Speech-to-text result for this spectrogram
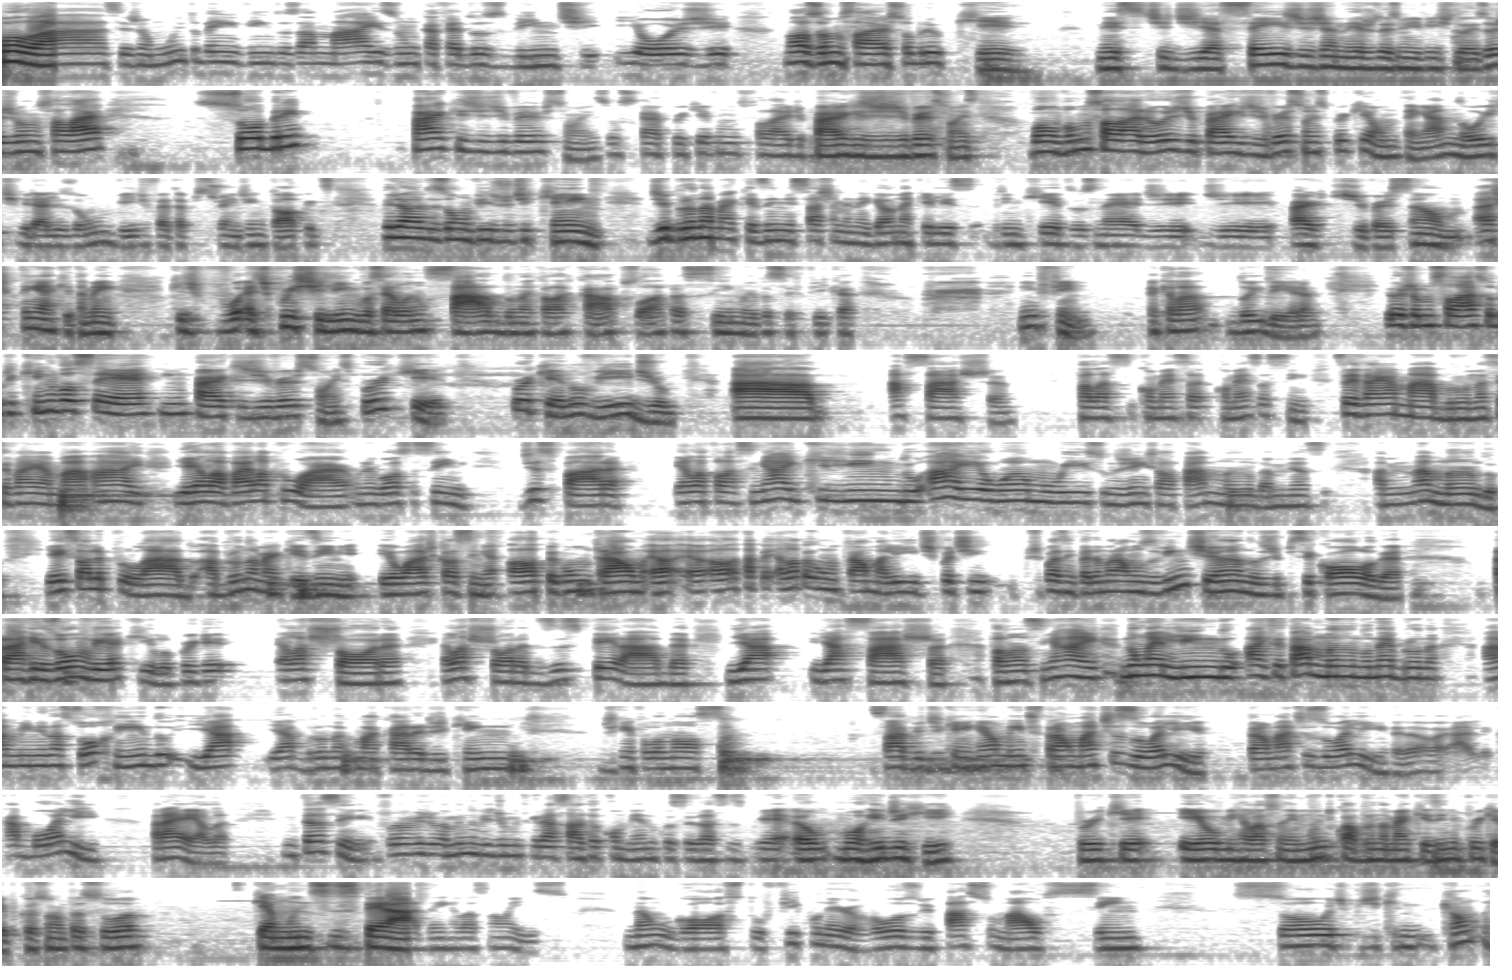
Olá, sejam muito bem-vindos a mais um Café dos 20 e hoje nós vamos falar sobre o que neste dia 6 de janeiro de 2022? Hoje vamos falar sobre parques de diversões. Oscar, por que vamos falar de parques de diversões? Bom, vamos falar hoje de parques de diversões porque ontem à noite viralizou um vídeo, foi até para Trending Topics, viralizou um vídeo de quem? De Bruna Marquezine e Sasha Meneghel naqueles brinquedos, né, de, de parque de diversão. Acho que tem aqui também, que tipo, é tipo um estilingue, você é lançado naquela cápsula lá para cima e você fica... Enfim, aquela doideira. E hoje vamos falar sobre quem você é em parques de diversões. Por quê? Porque no vídeo a, a Sasha fala, começa, começa assim: você vai amar, Bruna, você vai amar. Ai, e aí ela vai lá pro ar, o negócio assim dispara. Ela fala assim: ai, que lindo, ai, eu amo isso. Gente, ela tá amando, a menina, a menina amando. E aí você olha pro lado, a Bruna Marquezine, eu acho que ela, assim, ela pegou um trauma, ela, ela, tá, ela pegou um trauma ali, tipo, tipo assim, vai demorar uns 20 anos de psicóloga para resolver aquilo, porque ela chora, ela chora desesperada, e a, e a Sasha falando assim, ai, não é lindo, ai, você tá amando, né, Bruna? A menina sorrindo, e a, e a Bruna com uma cara de quem, de quem falou, nossa, sabe, de quem realmente traumatizou ali, traumatizou ali? Acabou ali para ela. Então, assim, foi um vídeo, um vídeo muito engraçado, eu comendo com vocês assistem, porque eu morri de rir, porque eu me relacionei muito com a Bruna Marquezine, por quê? Porque eu sou uma pessoa que é muito desesperada em relação a isso. Não gosto, fico nervoso e passo mal, sim. Sou o tipo de que,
